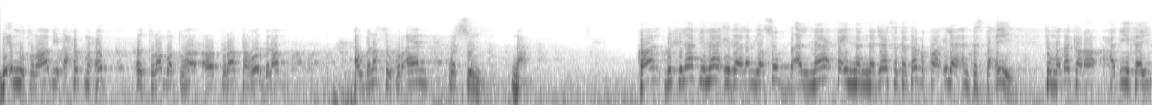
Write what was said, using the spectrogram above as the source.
بأنه تراب. يبقى حكم حكم. التراب والتراب طهور بلفظ أو بنص القرآن والسنة. نعم. قال بخلاف ما إذا لم يصب الماء فإن النجاسة تبقى إلى أن تستحيل. ثم ذكر حديثي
